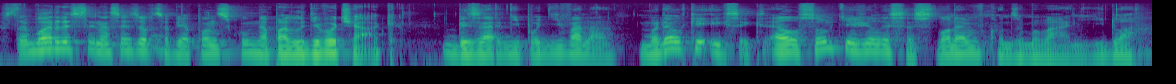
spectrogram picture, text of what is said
Snowboardisty na sjezdovce v Japonsku napadl divočák. Bizarní podívaná. Modelky XXL soutěžily se slonem v konzumování jídla.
